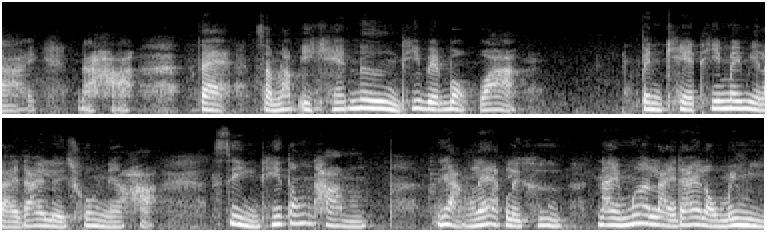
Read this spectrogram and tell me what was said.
ได้นะคะ แต่สำหรับอีกเคสหนึ่งที่เบสบอกว่า เป็นเคสที่ไม่มีรายได้เลยช่วงเนี้ยค่ะ สิ่งที่ต้องทำอย่างแรกเลยคือ ในเมื่อรายได้เราไม่มี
